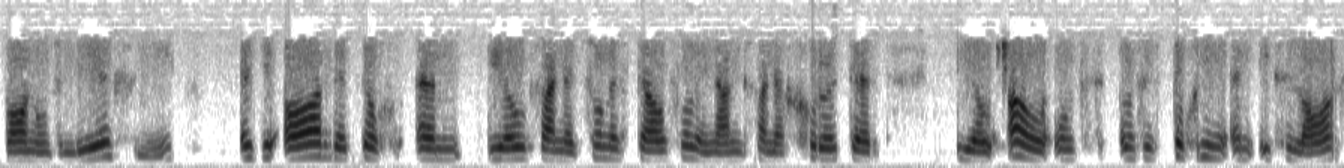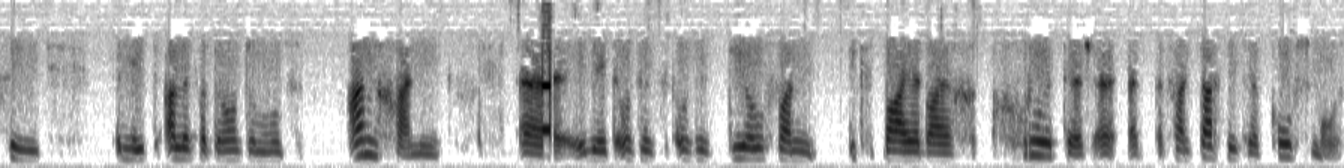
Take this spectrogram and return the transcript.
waarin ons leef nie, is die aarde tog 'n um, deel van 'n sonnestelsel en dan van 'n groter heelal ons ons is tog nie in isolasie met alles wat rondom ons aangaan nie. Uh jy weet ons is ons is deel van iets baie baie groter, 'n fantastiese kosmos.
